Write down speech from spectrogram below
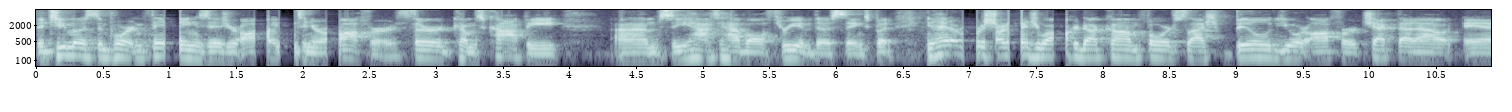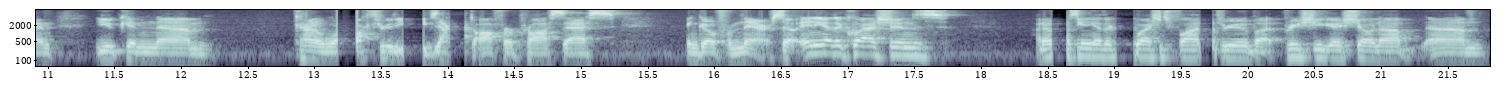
The two most important things is your audience and your offer. Third comes copy. Um, so you have to have all three of those things. But you head over to SeanAndrewWalker.com forward slash build your offer. Check that out, and you can um, kind of walk through the exact offer process and go from there. So, any other questions? I don't see any other questions flying through, but appreciate you guys showing up. Um,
